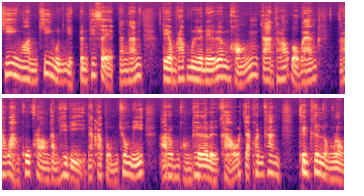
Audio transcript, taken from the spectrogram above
ขี้งอนขี้หงุดหงิดเป็นพิเศษ ดังนั้น เตรียมรับมือในเรื่องของการทะเลาะเบาะแว้งระหว่างคู่ครองกันให้ดีนะครับ ผมช่วงนี้อารมณ์ของเธอหรือเขาจะค่อนข้างขึ้นขึ้นลงลง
